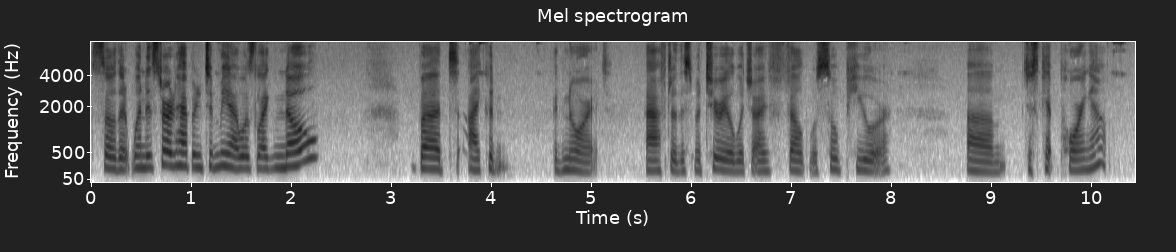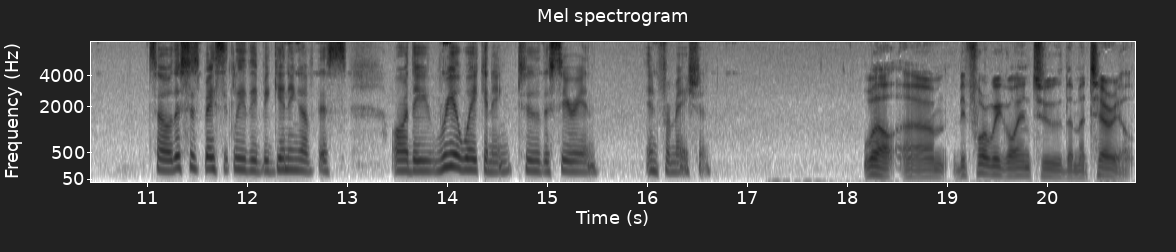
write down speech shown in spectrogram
so that when it started happening to me, I was like, no, but I couldn't ignore it after this material, which I felt was so pure, um, just kept pouring out. So, this is basically the beginning of this, or the reawakening to the Sirian information. Well, um, before we go into the material,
